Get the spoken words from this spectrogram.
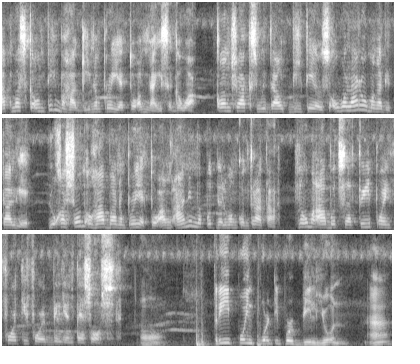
at mas kaunting bahagi ng proyekto ang naisagawa. Contracts without details o wala raw mga detalye, lokasyon o haba ng proyekto ang 62 kontrata na umaabot sa 3.44 billion pesos. Oh, 3.44 billion ah,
